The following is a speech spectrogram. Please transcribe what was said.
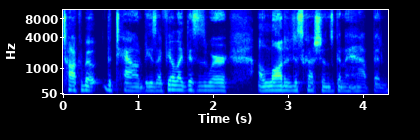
talk about the town because I feel like this is where a lot of discussion is going to happen.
